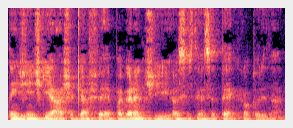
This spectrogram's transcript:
Tem gente que acha que a fé é para garantir assistência técnica autorizada.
